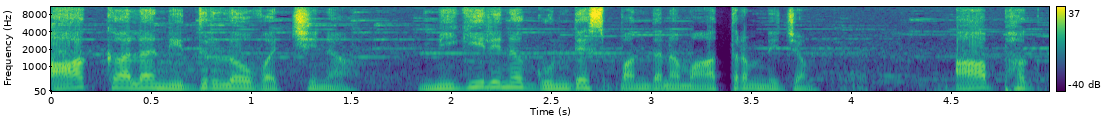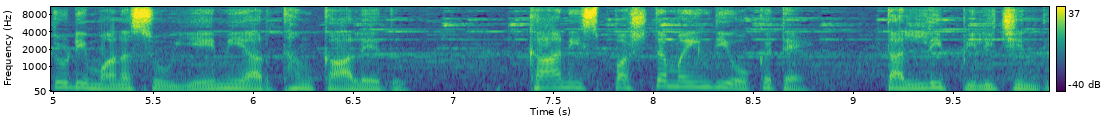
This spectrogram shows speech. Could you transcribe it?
ఆ కల నిద్రలో వచ్చిన మిగిలిన గుండె స్పందన మాత్రం నిజం. ఆ భక్తుడి మనసు ఏమీ అర్థం కాలేదు. కాని స్పష్టమైంది ఒకటే తల్లి పిలిచింది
